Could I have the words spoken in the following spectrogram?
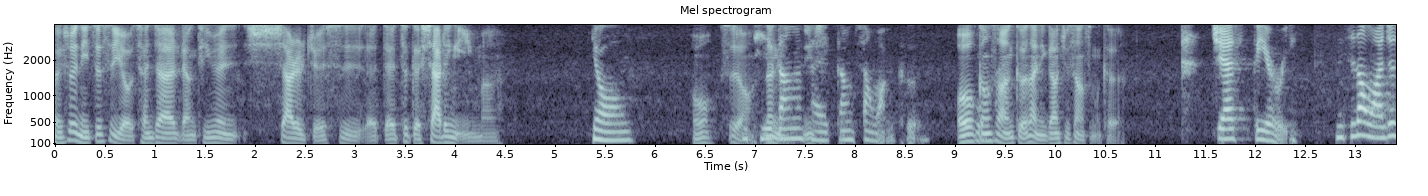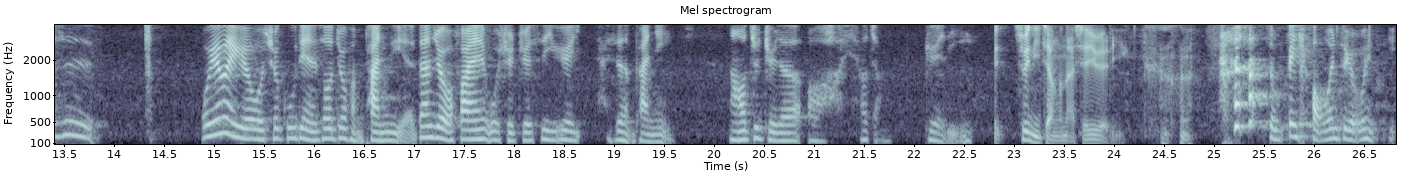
子。所以你这次有参加两厅院夏日爵士呃的这个夏令营吗？有哦，是哦。其实刚刚才刚上完课。哦，刚上完课，那你刚刚去上什么课？Jazz Theory，你知道吗？就是我原本以为我学古典的时候就很叛逆了，但就我发现我学爵士乐还是很叛逆，然后就觉得哦，要讲乐理，所以你讲了哪些乐理？怎么被拷问这个问题？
